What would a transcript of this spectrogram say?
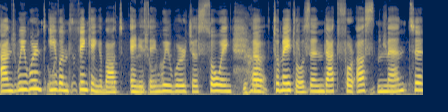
And we weren't even thinking about anything. We were just sowing uh, tomatoes, and that for us meant uh,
